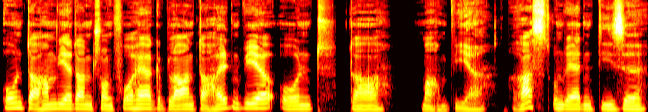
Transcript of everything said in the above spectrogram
Und da haben wir dann schon vorher geplant, da halten wir und da machen wir Rast und werden diese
